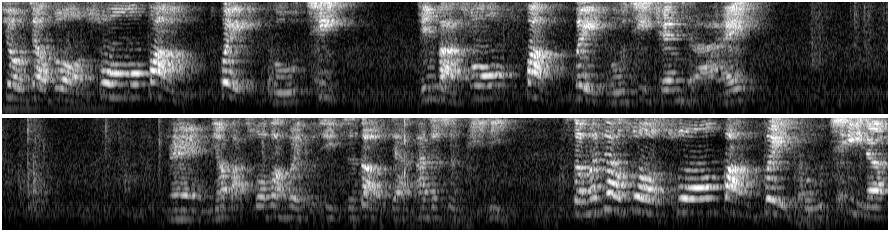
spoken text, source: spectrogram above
就叫做缩放绘图器，请把缩放绘图器圈起来。哎，你要把缩放绘图器知道一下，那就是比例。什么叫做缩放绘图器呢？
